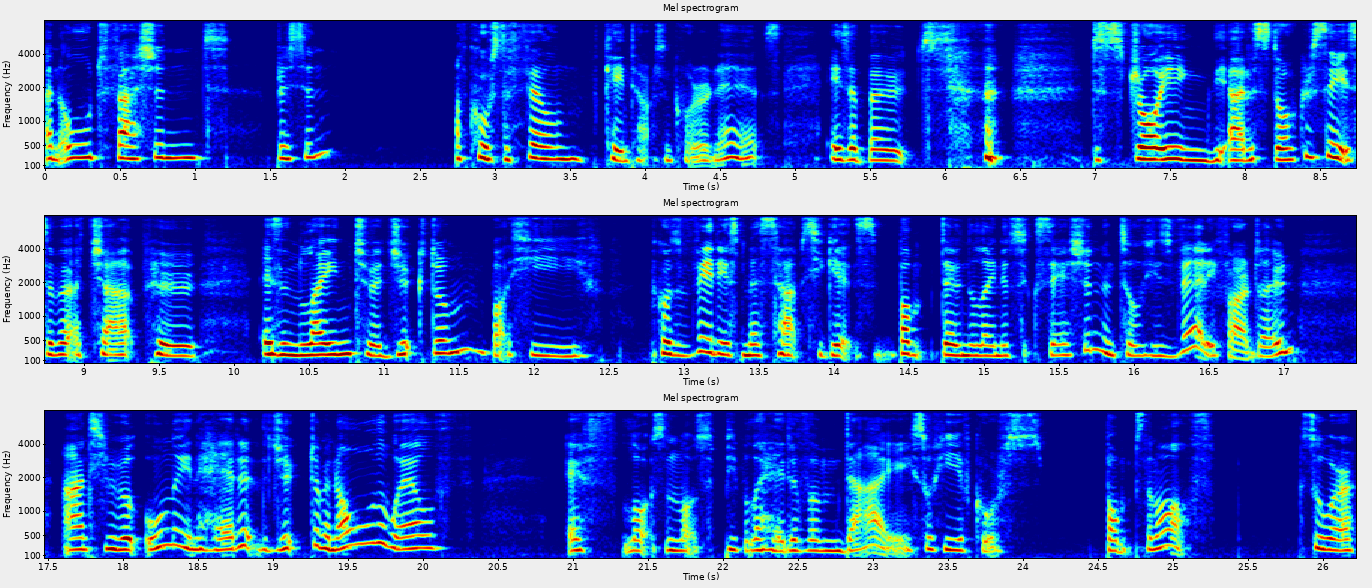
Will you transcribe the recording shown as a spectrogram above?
an old fashioned Britain. Of course, the film Kind Hearts and Coronets is about destroying the aristocracy. It's about a chap who is in line to a dukedom, but he, because of various mishaps, he gets bumped down the line of succession until he's very far down, and he will only inherit the dukedom and all the wealth if lots and lots of people ahead of him die. So he, of course, bumps them off. So our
